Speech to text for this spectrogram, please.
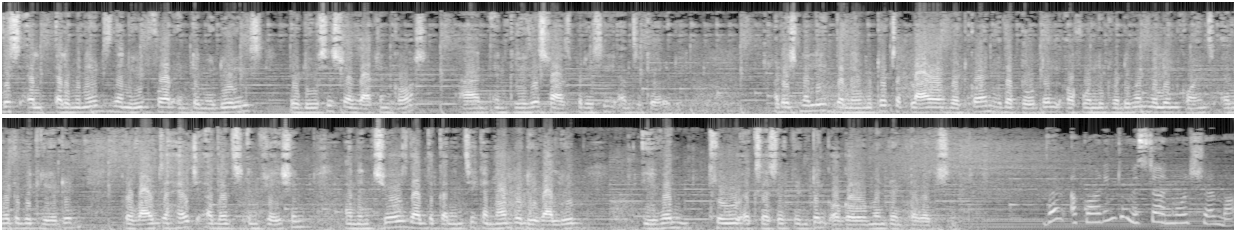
This el- eliminates the need for intermediaries, reduces transaction costs, and increases transparency and security. Additionally, the limited supply of Bitcoin with a total of only 21 million coins ever to be created provides a hedge against inflation and ensures that the currency cannot be devalued even through excessive printing or government intervention. Well, according to Mr. Anmol Sharma,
